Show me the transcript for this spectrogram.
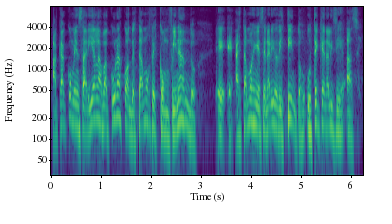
Acá comenzarían las vacunas cuando estamos desconfinando, eh, eh, estamos en escenarios distintos. ¿Usted qué análisis hace?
